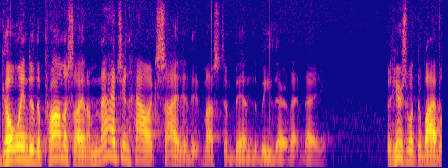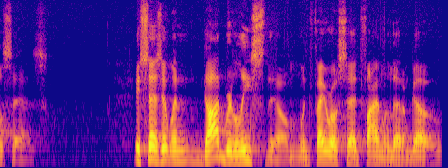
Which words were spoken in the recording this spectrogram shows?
go into the promised land. Imagine how excited it must have been to be there that day. But here's what the Bible says it says that when God released them, when Pharaoh said, finally, let them go,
